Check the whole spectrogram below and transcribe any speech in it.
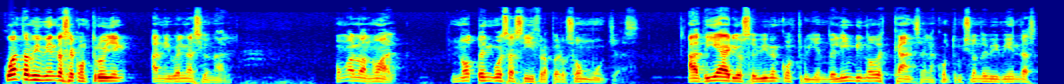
¿Cuántas viviendas se construyen a nivel nacional? Póngalo anual. No tengo esa cifra, pero son muchas a diario se viven construyendo. El INVI no descansa en la construcción de viviendas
